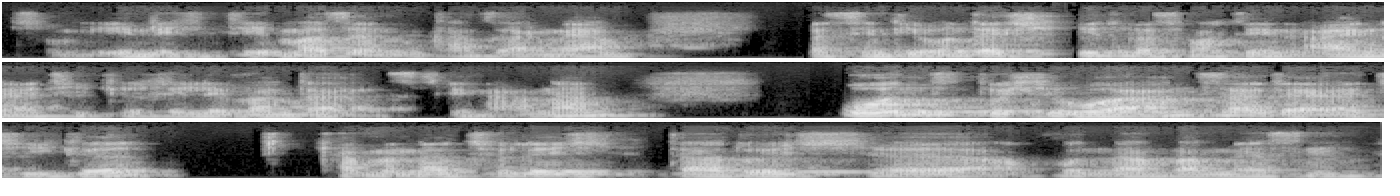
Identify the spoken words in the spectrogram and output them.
zum ähnlichen Thema sind und kann sagen, ja, was sind die Unterschiede, was macht den einen Artikel relevanter als den anderen. Und durch die hohe Anzahl der Artikel kann man natürlich dadurch äh, auch wunderbar messen,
